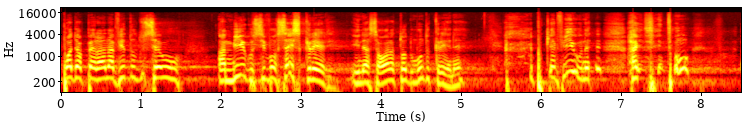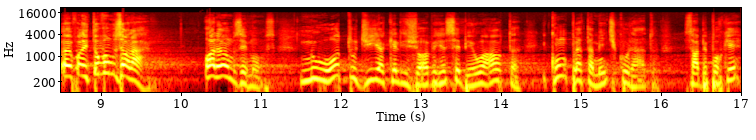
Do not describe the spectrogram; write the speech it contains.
pode operar na vida do seu amigo, se vocês crerem. E nessa hora todo mundo crê, né? porque viu, né? Aí, então, eu falei, então vamos orar. Oramos, irmãos. No outro dia, aquele jovem recebeu alta e completamente curado. Sabe por quê?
